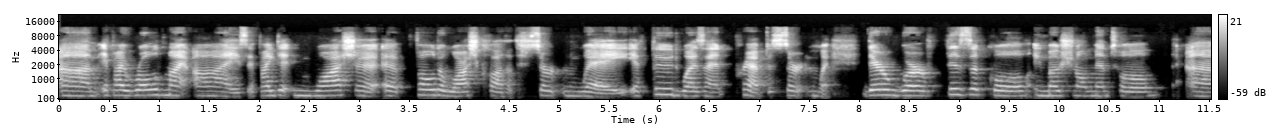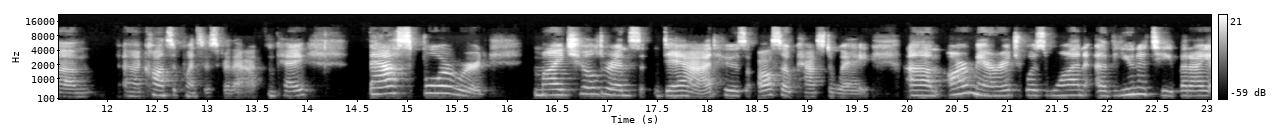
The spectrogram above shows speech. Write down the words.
Um, if I rolled my eyes, if I didn't wash a, a, fold a washcloth a certain way, if food wasn't prepped a certain way, there were physical, emotional, mental um, uh, consequences for that. Okay. Fast forward, my children's dad, who's also passed away, um, our marriage was one of unity, but I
